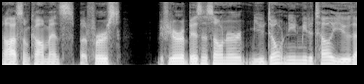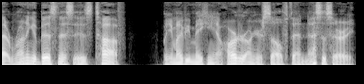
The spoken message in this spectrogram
I'll have some comments, but first, if you're a business owner, you don't need me to tell you that running a business is tough, but you might be making it harder on yourself than necessary.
